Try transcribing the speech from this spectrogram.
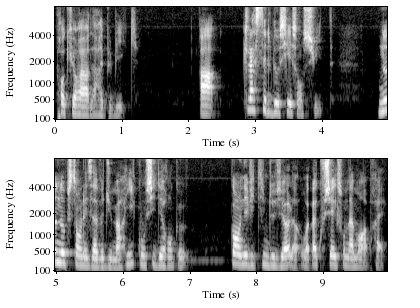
procureure de la République a classé le dossier sans suite, nonobstant les aveux du mari, considérant que quand on est victime de viol, on ne va pas coucher avec son amant après.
